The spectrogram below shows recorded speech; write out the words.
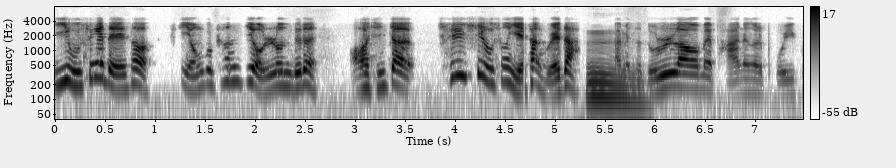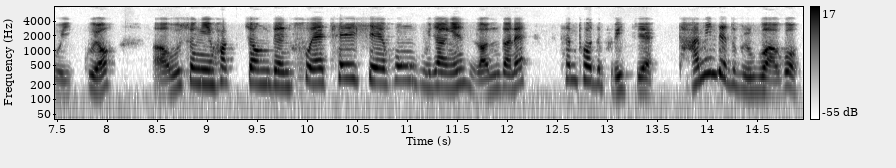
이 우승에 대해서 특히 영국 현지 언론들은 어, 진짜 첼시의 우승은 예상 외다 음. 하면서 놀라움의 반응을 보이고 있고요. 어, 우승이 확정된 후에 첼시의 홈구장인 런던의 스탠퍼드 브릿지에 밤인데도 불구하고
